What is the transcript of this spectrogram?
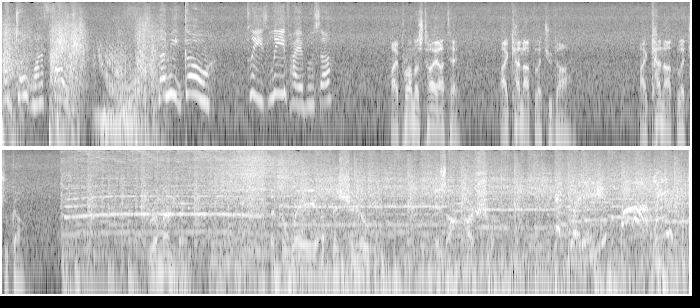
I don't want to fight. Let me go. Please leave, Hayabusa. I promised Hayate, I cannot let you die. I cannot let you go. Remember that the way of the shinobi is a harsh one. Get ready, fight!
